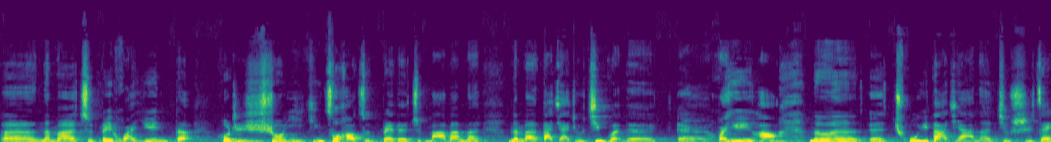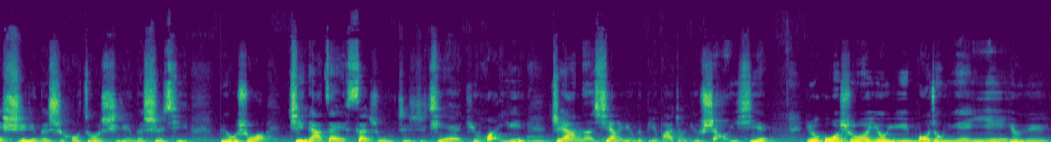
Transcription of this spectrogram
呃，那么准备怀孕的。或者是说已经做好准备的准妈妈们，那么大家就尽管的呃怀孕哈。那么呃，呼吁大家呢，就是在适龄的时候做适龄的事情，比如说尽量在三十五岁之前去怀孕，这样呢，相应的并发症就少一些。如果说由于某种原因，由于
